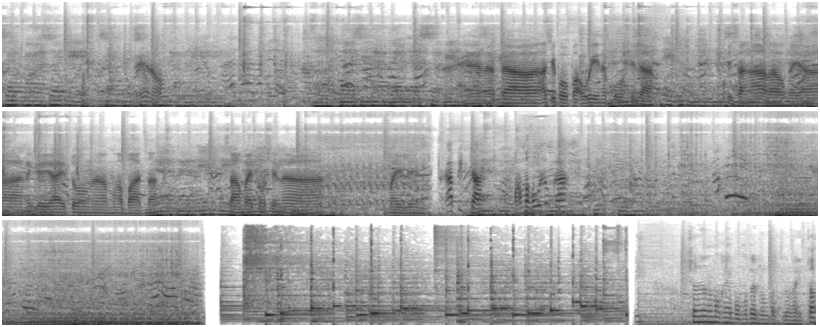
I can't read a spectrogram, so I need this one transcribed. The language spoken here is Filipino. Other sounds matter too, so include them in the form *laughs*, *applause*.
Pasok mga soke. Sampung Ayan, oh. Ah, base na Ayan, at uh, kasi po, pauwi na po sila sa isang araw. Kaya nagaya itong ah, mga bata. Sama itong sina Mylene. Kapit ka, baka mahulog ka. Saan na naman kaya pupunta itong tatlo na ito?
